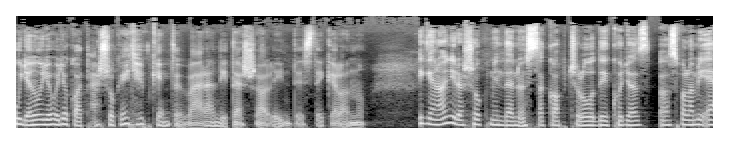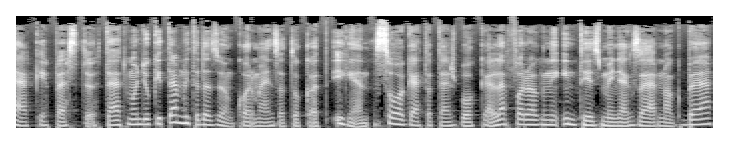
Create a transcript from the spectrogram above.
Ugyanúgy, ahogy a katások egyébként várándítással intézték el annó. Igen, annyira sok minden összekapcsolódik, hogy az, az valami elképesztő. Tehát mondjuk itt említed az önkormányzatokat. Igen, szolgáltatásból kell lefaragni, intézmények zárnak be,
